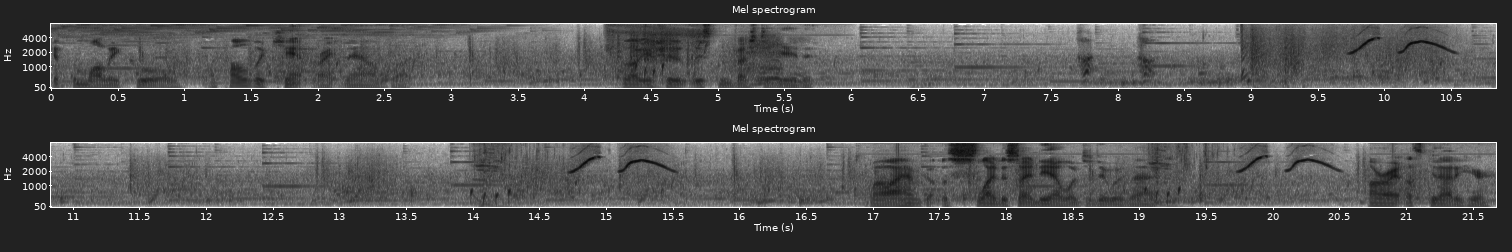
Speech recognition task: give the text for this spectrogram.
get the Mollycool? I probably can't right now, but I feel like I should at least investigate it. Well, I haven't got the slightest idea what to do with that. Alright, let's get out of here.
